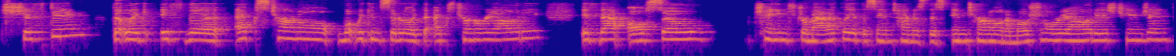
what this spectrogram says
shifting that like if the external what we consider like the external reality if that also change dramatically at the same time as this internal and emotional reality is changing,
